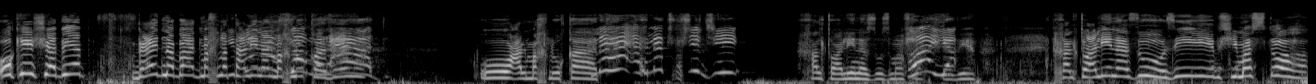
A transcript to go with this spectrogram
أوكي شباب بعدنا بعد ما خلط علينا المخلوق هذا وعلى المخلوقات. ما تمشي تجي خلطوا علينا زوز ما شباب. خلطوا علينا زوز إيه باش يمستوها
